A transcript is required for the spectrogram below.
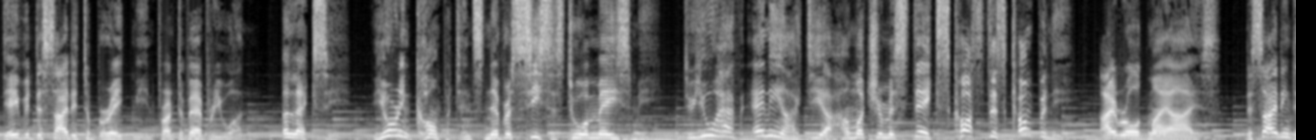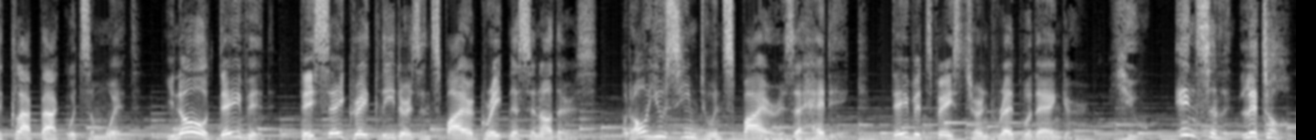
David decided to berate me in front of everyone. Alexei, your incompetence never ceases to amaze me. Do you have any idea how much your mistakes cost this company? I rolled my eyes, deciding to clap back with some wit. You know, David, they say great leaders inspire greatness in others, but all you seem to inspire is a headache. David's face turned red with anger. You insolent little!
